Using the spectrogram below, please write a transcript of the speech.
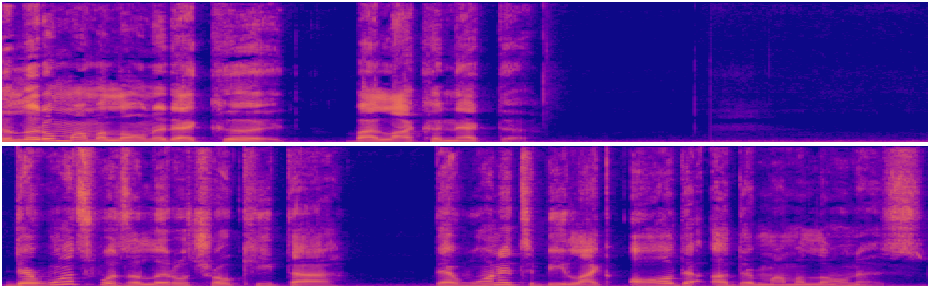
The Little Mamalona That Could by La Conecta. There once was a little Troquita that wanted to be like all the other Mamalonas.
